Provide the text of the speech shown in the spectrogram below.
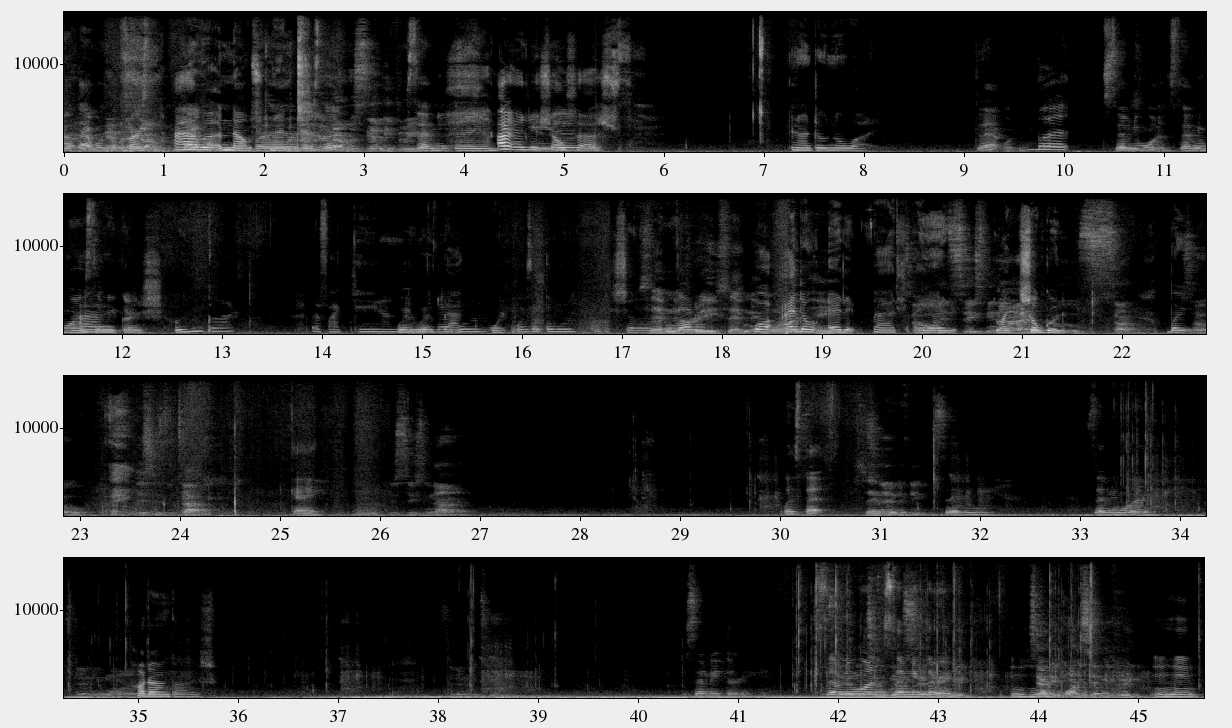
Not that one. The first. I have an announcement. number- Remember what's the that? number, 73. Seventy-three. I edit so and fast. And I don't know why. That one. But 71. 71, I 73. can show you guys if I can Wait, do what's it that one? backward. Was that the one? So, 73, 71. well, I don't and edit fast. So I edit. like, so good. But So this is the top. Okay. It's 69, What's that? 70. 70, 70. 71. 71, hold on, guys. 72, 73. 71 and 73. 72 Mm-hmm. 71 and 73? Mm-hmm.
